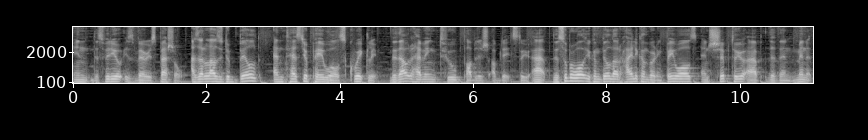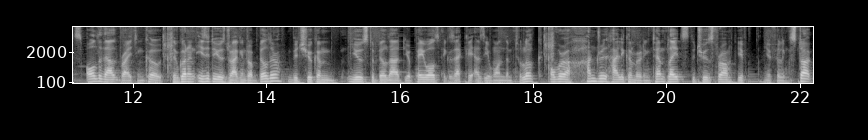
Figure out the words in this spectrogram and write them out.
in this video is very special, as it allows you to build and test your paywalls quickly without having to to publish updates to your app. The Superwall, you can build out highly converting paywalls and ship to your app within minutes, all without writing code. They've got an easy to use drag and drop builder, which you can use to build out your paywalls exactly as you want them to look. Over a hundred highly converting templates to choose from if you're feeling stuck,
